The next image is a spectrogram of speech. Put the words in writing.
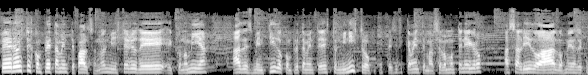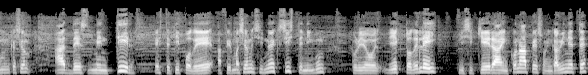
pero esto es completamente falso, ¿no? El Ministerio de Economía ha desmentido completamente esto. El ministro, específicamente Marcelo Montenegro, ha salido a los medios de comunicación a desmentir este tipo de afirmaciones y no existe ningún proyecto de ley, ni siquiera en CONAPES o en gabinete,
